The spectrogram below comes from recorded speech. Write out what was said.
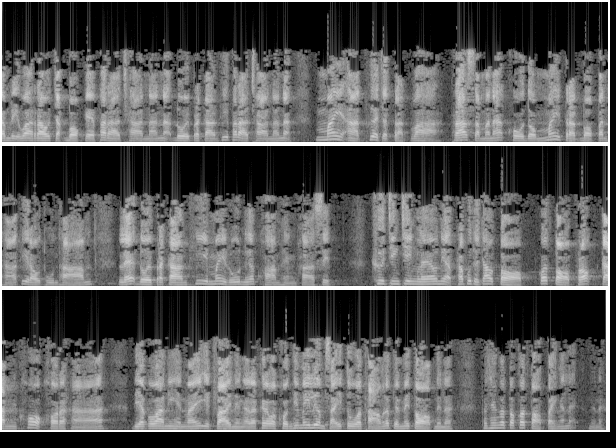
ดำริว่าเราจะบอกแก่พระราชานั้นโดยประการที่พระราชานั้น ไม่อาจเพื่อจะตรัสว่า พระสมณะโคดมไม่ตรัสบอกปัญหาที่เราทูลถาม และโดยประการที่ไม่รู้เนื้อความแห่งภาสิทธ์คือจริงๆแล้วเนี่ยพระพุทธเจ้าตอบก็ตอบเพราะกันข้อคอรหา เดียวก็ว่านี่เห็นไหมอีกฝ่ายหนึ่งอะไรแค่ว่าคนที่ไม่เลื่อมใสตัวถามแล้วเป็นไม่ตอบเนี่ยนะเพราะฉะนั้นก็ต้องก็ตอบไปงั้นแหละเนี่ยนะ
